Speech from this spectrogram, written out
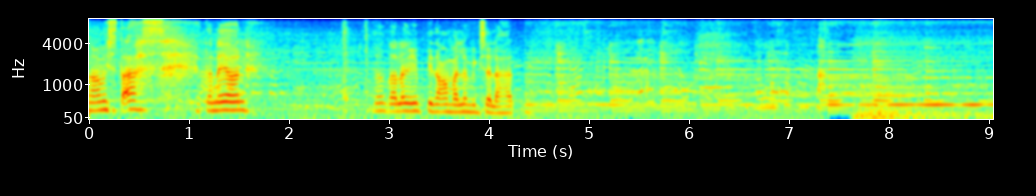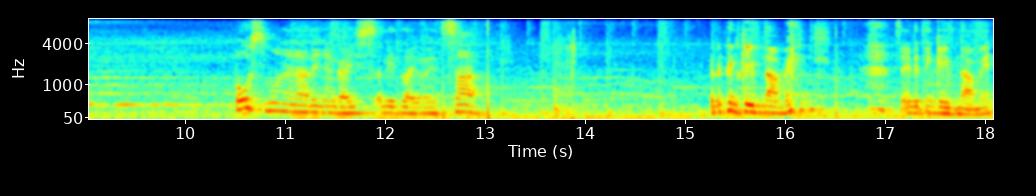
Na kami sa taas. Ito na yon. Ito talaga yung pinakamalamig sa lahat. Post muna natin yan guys. Andito tayo sa editing cave namin. sa editing cave namin.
